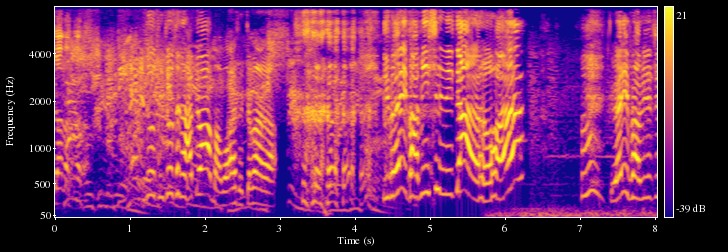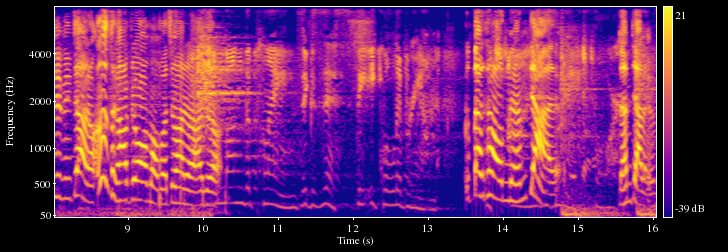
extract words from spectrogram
ကြားလာတာဒီလိုဒီလိုစကားပြောရမှာပေါ့အဲ့ဒါကျမကဒီဘက်ကြီးဗာမင်းရှင်နေကြရတော့ဟမ်ဒီဘက်ကြီးဗာမင်းရှင်နေကြရတော့အဲ့လိုစကားပြောရမှာပေါ့ကျမတို့အဲ့ဒါ the equilibrium ကတခါနမ်းပြတယ်နမ်းပြလိုက်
